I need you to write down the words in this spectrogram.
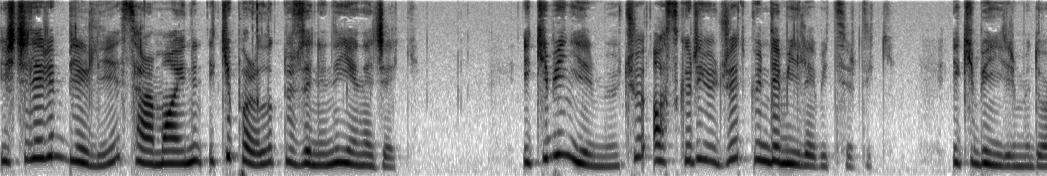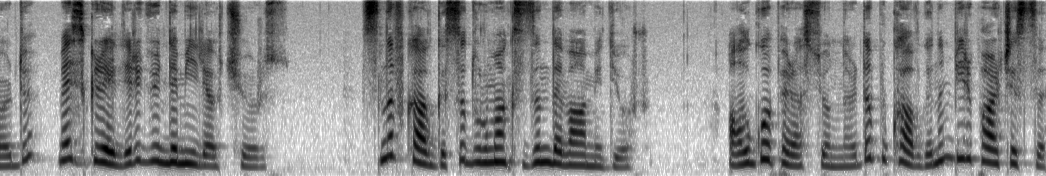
İşçilerin Birliği sermayenin iki paralık düzenini yenecek. 2023'ü asgari ücret gündemiyle bitirdik. 2024'ü MES grevleri gündemiyle açıyoruz. Sınıf kavgası durmaksızın devam ediyor. Algı operasyonları da bu kavganın bir parçası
